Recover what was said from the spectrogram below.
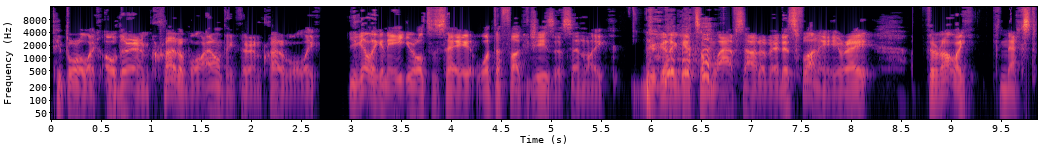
People were like, oh, they're incredible. I don't think they're incredible. Like, you get like an eight year old to say, what the fuck, Jesus? And like, you're going to get some laughs out of it. It's funny, right? They're not like next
